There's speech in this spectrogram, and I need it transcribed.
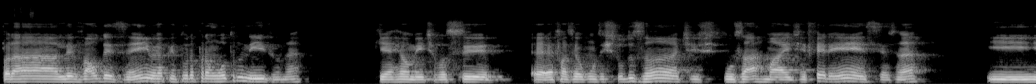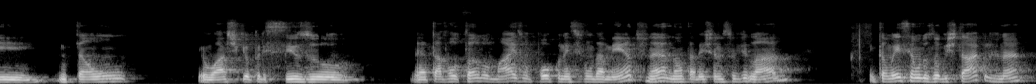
para levar o desenho e a pintura para um outro nível, né? Que é realmente você é, fazer alguns estudos antes, usar mais referências, né? E então eu acho que eu preciso estar né, tá voltando mais um pouco nesses fundamentos, né? Não tá deixando isso de lado. Então esse é um dos obstáculos, né?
